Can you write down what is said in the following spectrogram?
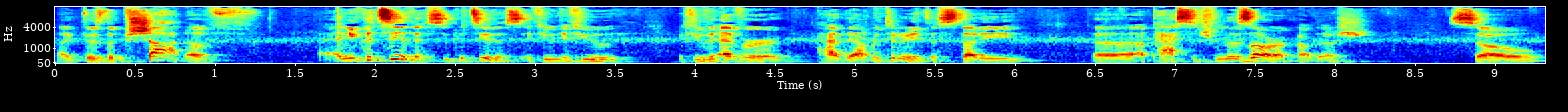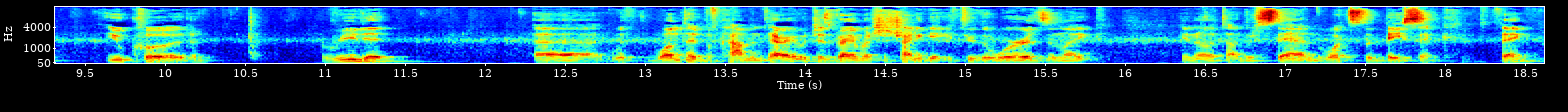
like there's the pshat of, and you could see this. You could see this if you if you if you've ever had the opportunity to study uh, a passage from the Zohar Kadosh. So you could read it uh, with one type of commentary, which is very much just trying to get you through the words and like, you know, to understand what's the basic thing.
